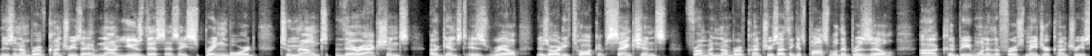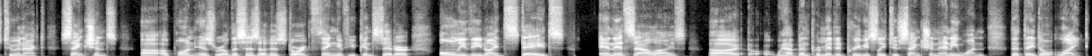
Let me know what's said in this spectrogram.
there's a number of countries that have now used this as a springboard to mount their actions against Israel. There's already talk of sanctions from a number of countries. I think it's possible that Brazil uh, could be one of the first major countries to enact sanctions uh, upon Israel. This is a historic thing if you consider only the United States and its allies uh, have been permitted previously to sanction anyone that they don't like.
